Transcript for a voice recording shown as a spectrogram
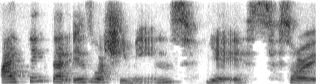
I think that is what she means. Yes. So,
